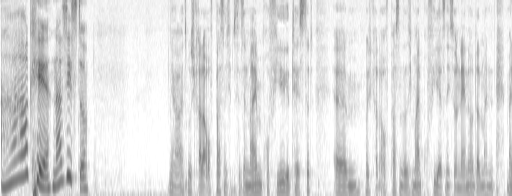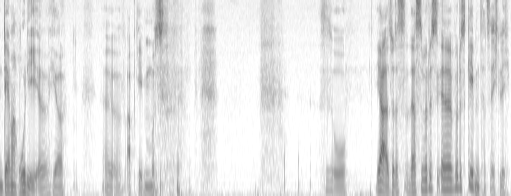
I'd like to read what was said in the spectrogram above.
Ah, okay. Na, siehst du. Ja, jetzt muss ich gerade aufpassen. Ich habe das jetzt in meinem Profil getestet. Ähm, muss ich gerade aufpassen, dass ich mein Profil jetzt nicht so nenne und dann mein, mein Dermaroli äh, hier äh, abgeben muss. so. Ja, also das, das würde es, äh, würde es geben tatsächlich.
